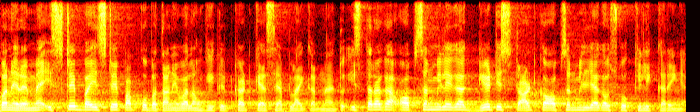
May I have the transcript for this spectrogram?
बने रहे। मैं स्टेप बाय स्टेप आपको बताने वाला हूँ कि क्रेडिट कार्ड कैसे अप्लाई करना है। तो इस तरह का ऑप्शन मिलेगा गेट स्टार्ट का ऑप्शन मिल जाएगा, उसको क्लिक करेंगे।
